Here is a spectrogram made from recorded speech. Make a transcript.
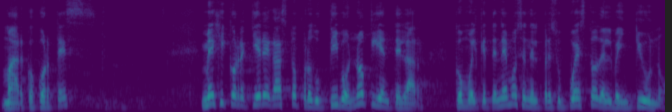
Marco Cortés. México requiere gasto productivo, no clientelar, como el que tenemos en el presupuesto del 21.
